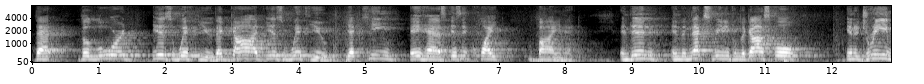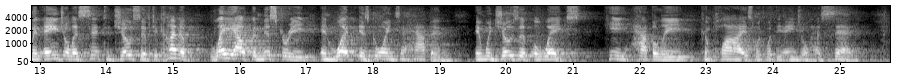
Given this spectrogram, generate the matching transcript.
that the Lord is with you, that God is with you. Yet King Ahaz isn't quite buying it. And then in the next reading from the gospel, in a dream, an angel is sent to Joseph to kind of lay out the mystery and what is going to happen. And when Joseph awakes, he happily complies with what the angel has said.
